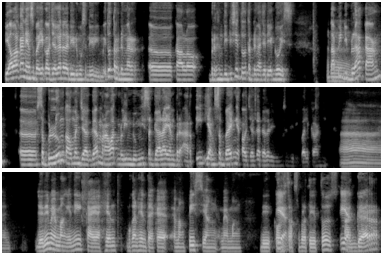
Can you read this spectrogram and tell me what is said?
di awal kan yang sebaiknya kau jaga adalah dirimu sendiri. Itu terdengar eh, kalau berhenti di situ terdengar jadi egois. Tapi di Hmm. belakang eh, sebelum kau menjaga, merawat, melindungi segala yang berarti, yang sebaiknya kau jaga adalah dirimu sendiri. Balik lagi. Ah, jadi memang ini kayak hint, bukan hint ya, kayak emang piece yang memang dikonstruk seperti itu Iya. agar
